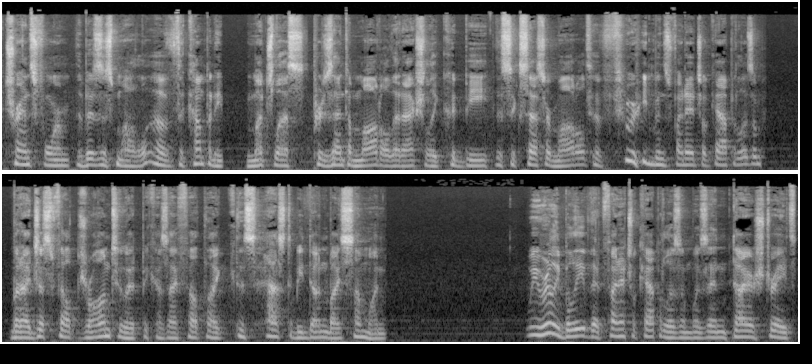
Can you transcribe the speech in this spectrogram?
transform the business model of the company, much less present a model that actually could be the successor model to Friedman's financial capitalism. But I just felt drawn to it because I felt like this has to be done by someone. We really believed that financial capitalism was in dire straits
